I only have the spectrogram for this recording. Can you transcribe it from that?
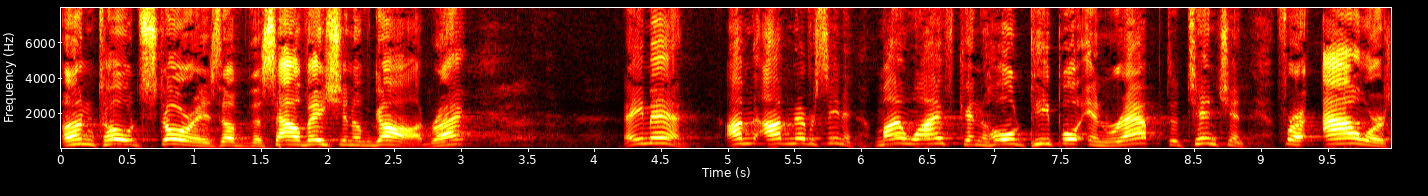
Untold stories of the salvation of God, right? Amen i have never seen it. My wife can hold people in rapt attention for hours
